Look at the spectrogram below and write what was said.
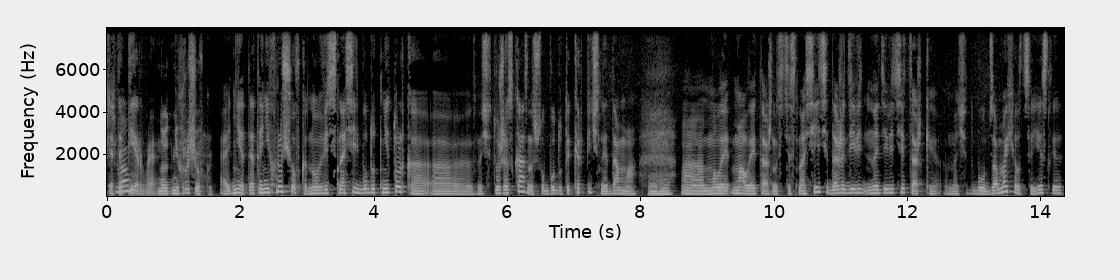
Это вам... первое. Но это не хрущевка. А, нет, это не хрущевка, но ведь сносить будут не только, а, значит, уже сказано, что будут и кирпичные дома угу. малоэтажности сносить, и даже на девятиэтажке, значит, будут замахиваться, если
